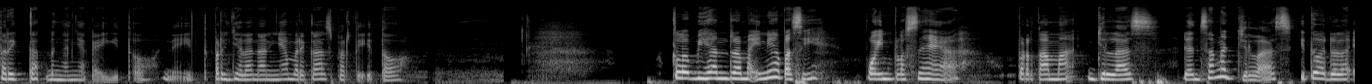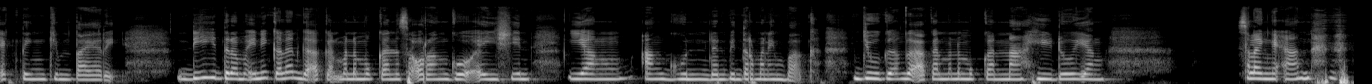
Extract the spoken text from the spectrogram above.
terikat dengannya kayak gitu. Nah, itu perjalanannya mereka seperti itu. Kelebihan drama ini apa sih? Poin plusnya ya. Pertama, jelas dan sangat jelas itu adalah acting Kim Tae-ri di drama ini kalian gak akan menemukan seorang Go Aishin yang anggun dan pintar menembak. Juga gak akan menemukan Nahido yang selengean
